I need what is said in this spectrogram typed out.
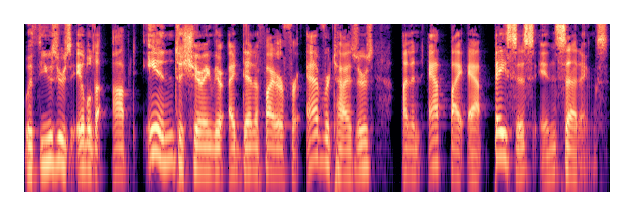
with users able to opt in to sharing their identifier for advertisers on an app by app basis in settings.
